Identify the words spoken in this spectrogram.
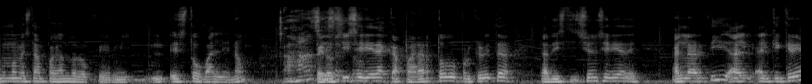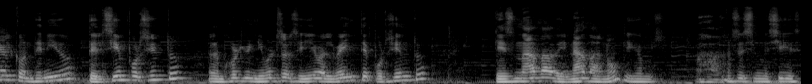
no me están pagando lo que mi- esto vale, ¿no? Ajá, Pero sí sería de acaparar todo, porque ahorita la distinción sería de al, arti al, al que crea el contenido del 100%, a lo mejor Universal se lleva el 20%, que es nada de nada, ¿no? Digamos, Ajá. no sé si me sigues.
